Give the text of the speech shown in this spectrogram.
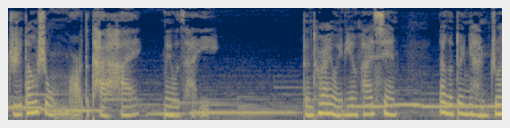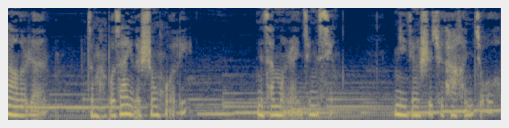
只是当时我们玩的太嗨，没有在意。等突然有一天发现，那个对你很重要的人，怎么不在你的生活里，你才猛然惊醒，你已经失去他很久了，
